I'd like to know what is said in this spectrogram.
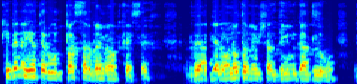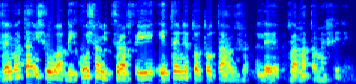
כי בין היתר הודפס הרבה מאוד כסף. והגירעונות הממשלתיים גדלו, ומתישהו הביקוש המצרפי ייתן את אותותיו לרמת המחירים.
